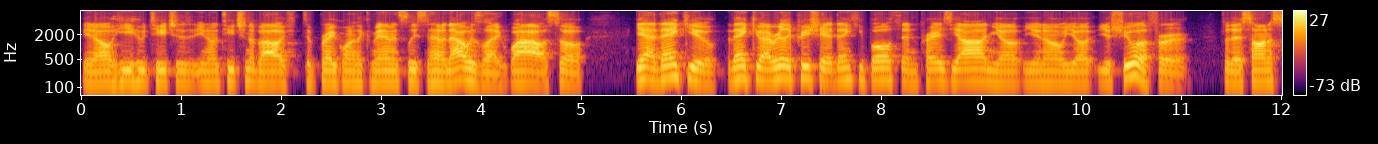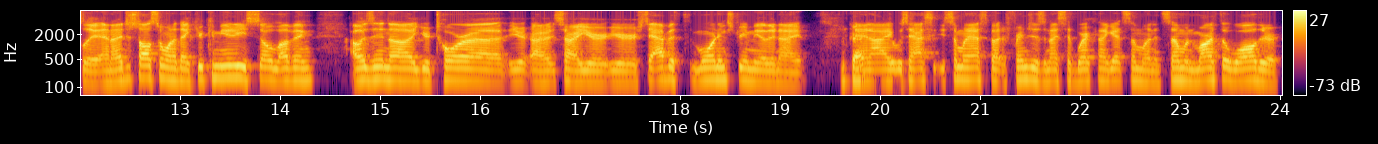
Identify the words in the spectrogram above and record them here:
you know, he who teaches, you know, teaching about if to break one of the commandments least in heaven. That was like, wow. So, yeah, thank you. Thank you. I really appreciate it. Thank you both. And praise Yah and, Yo, you know, Yo, Yeshua for, for this, honestly. And I just also want to thank your community so loving. I was in uh, your Torah, your uh, sorry, your your Sabbath morning stream the other night, Okay. and I was asking someone asked about fringes, and I said, "Where can I get someone?" And someone, Martha Walder,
